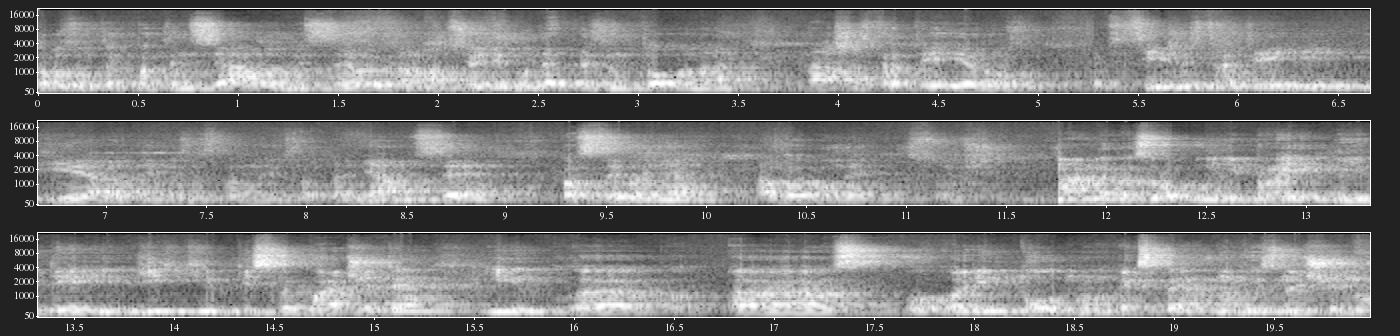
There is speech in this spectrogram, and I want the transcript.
розвиток потенціалу місцевих громад. Сьогодні буде презентована наша стратегія розвитку. В цій же стратегії є одним із основних завданням це посилення оборони Сумщини. Нами розроблені проєктні ідеї, їх кількість ви бачите, і е, е, с- о- орієнтовну, експертно визначену,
